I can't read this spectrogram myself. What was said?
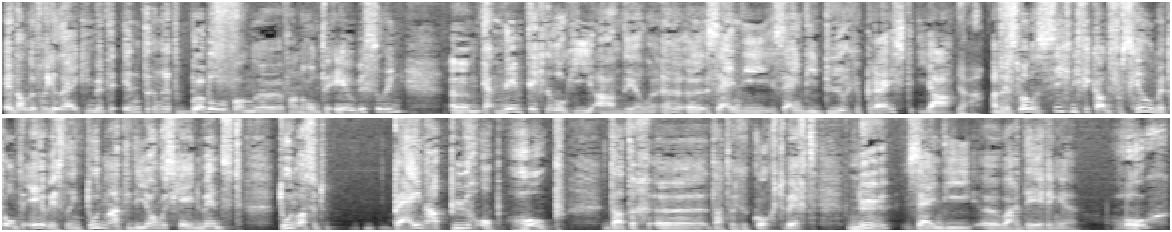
En dan de vergelijking met de internetbubbel van, uh, van rond de eeuwwisseling. Um, ja, neem technologieaandelen. Hè. Uh, zijn, die, zijn die duur geprijsd? Ja. ja. Maar er is wel een significant verschil met rond de eeuwwisseling. Toen maakten die jongens geen winst. Toen was het bijna puur op hoop dat er, uh, dat er gekocht werd. Nu zijn die waarderingen hoog.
